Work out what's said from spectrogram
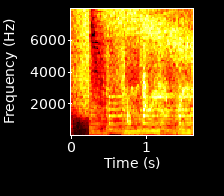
I'm dreaming.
